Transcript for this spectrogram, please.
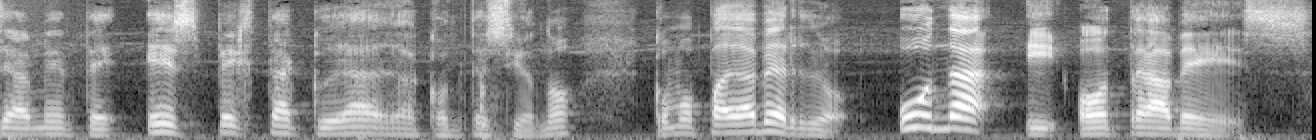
Realmente espectacular aconteció, ¿no? Como para verlo una y otra vez.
